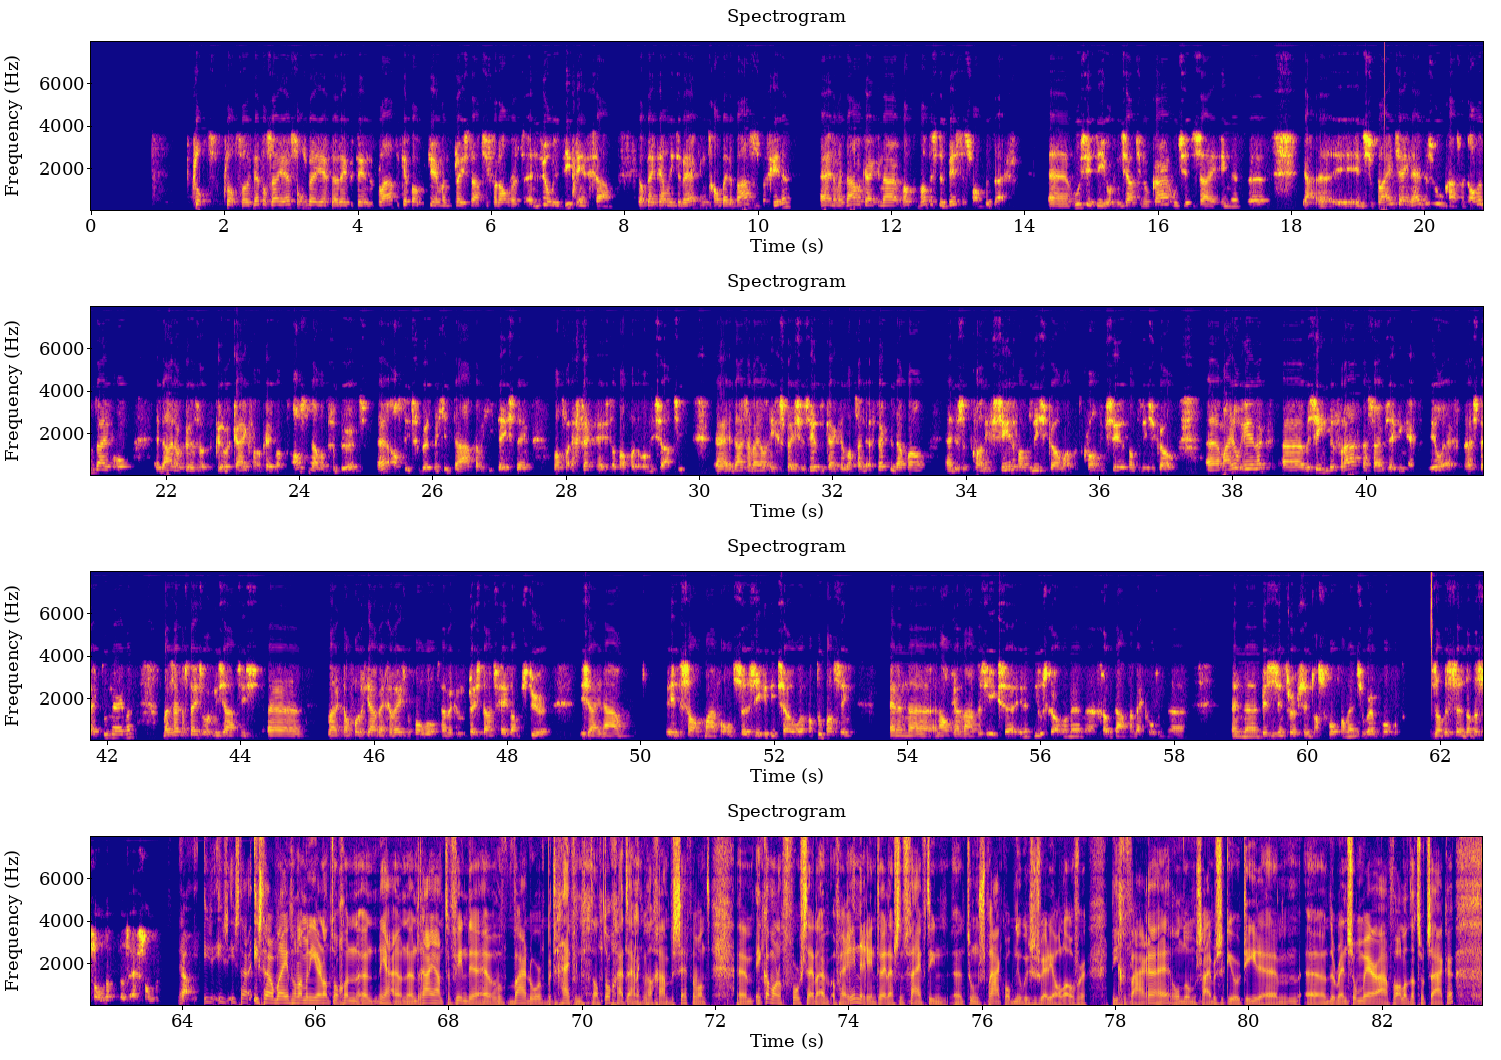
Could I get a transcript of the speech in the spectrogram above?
Klopt, klopt. Wat ik net al zei, hè, soms ben je echt een repeterende plaat. Ik heb ook een keer mijn presentatie veranderd en veel meer diep ingegaan. Dat blijkt helemaal niet te werken. Je moet gewoon bij de basis beginnen. En dan met name kijken naar wat, wat is de business van het bedrijf. Uh, hoe zit die organisatie in elkaar? Hoe zitten zij in, het, uh, ja, uh, in de supply chain? Hè? Dus hoe gaan ze met andere bedrijven om? En daardoor kunnen, ze, kunnen we kijken van oké, okay, als er nou wat gebeurt, hè, als er iets gebeurt met je data, met je IT-systeem, wat voor effect heeft dat dan voor de organisatie? en daar zijn wij dan in gespecialiseerd om te kijken wat zijn de effecten daarvan. En dus het kwalificeren van het risico, maar ook het kwantificeren van het risico. Uh, maar heel eerlijk, uh, we zien de vraag naar cyberzekering echt heel erg uh, sterk toenemen. Maar er zijn nog steeds organisaties, waar ik dan vorig jaar ben geweest bijvoorbeeld, heb ik een presentatie gegeven aan het bestuur. Die zei nou, interessant, maar voor ons zie ik het niet zo van toepassing. En een, een, half jaar later zie ik ze in het nieuws komen met een groot datalek of een, een business interruption als gevolg van ransomware bijvoorbeeld. Dus dat is, dat is zonde, dat is echt zonde. Ja. Is, is, is, daar, is daar op een of andere manier dan toch een, een, ja, een, een draai aan te vinden, eh, waardoor bedrijven het dan toch uiteindelijk wel gaan beseffen? Want um, ik kan me nog voorstellen, of herinneren in 2015, uh, toen spraken we op Nieuw Business Radio al over die gevaren hè, rondom cybersecurity, de, uh, de ransomware aanvallen, dat soort zaken.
